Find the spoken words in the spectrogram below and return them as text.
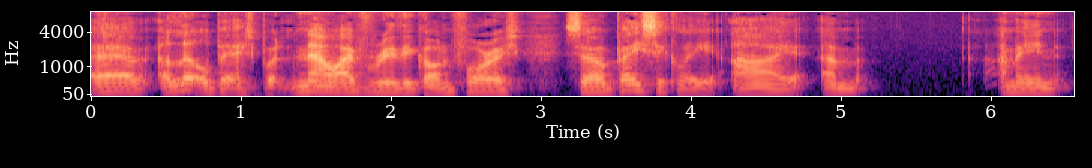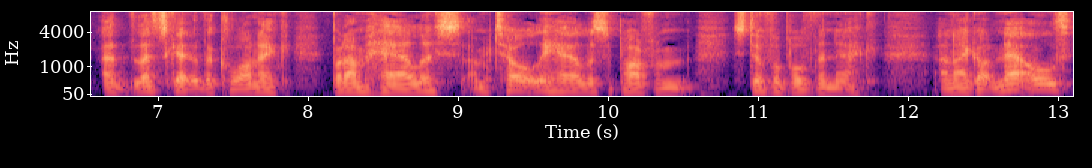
Uh, a little bit, but now I've really gone for it. So basically, I am I mean, uh, let's get to the colonic, but I'm hairless. I'm totally hairless apart from stuff above the neck. And I got nettled,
